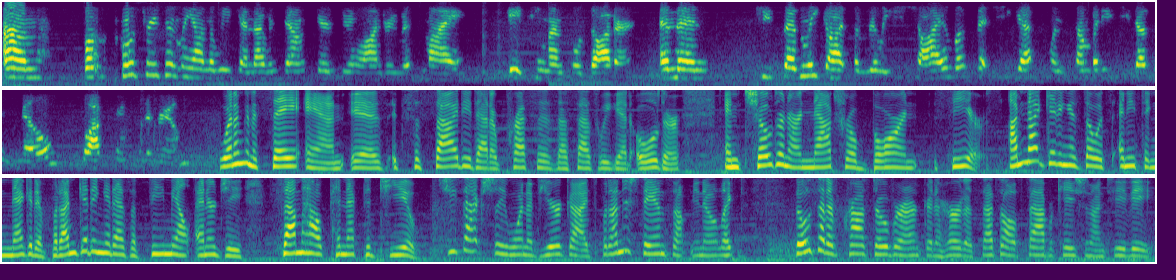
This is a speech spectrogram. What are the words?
Um, well, most recently on the weekend, I was downstairs doing laundry with my 18 month old daughter, and then she suddenly got the really shy look that she gets when somebody she doesn't know walks into the room. What I'm going to say, Anne, is it's society that oppresses us as we get older, and children are natural born seers. I'm not getting as though it's anything negative, but I'm getting it as a female energy somehow connected to you. She's actually one of your guides, but understand something, you know, like those that have crossed over aren't going to hurt us. That's all fabrication on TV.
